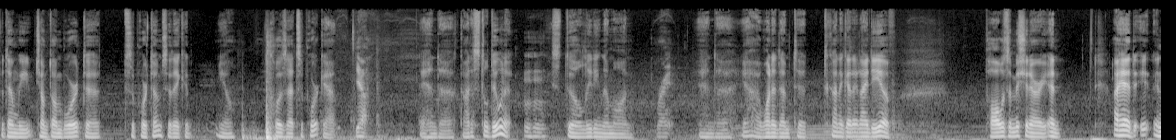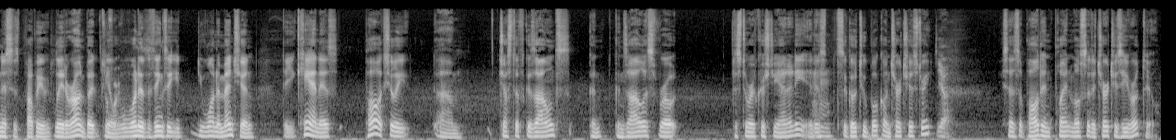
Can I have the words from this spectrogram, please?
but then we jumped on board to support them so they could, you know, close that support gap. Yeah. And uh, God is still doing it. Mm-hmm. Still leading them on. Right. And uh, yeah, I wanted them to, to kind of get an idea of Paul was a missionary, and I had, and this is probably later on, but Go you know, one of the things that you you want to mention that you can is Paul actually, um, Justo Gonzalez, Gonzalez wrote the story of Christianity. It is Mhm. it's a go-to book on church history. Yeah. He says that Paul didn't plant most of the churches he wrote to,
